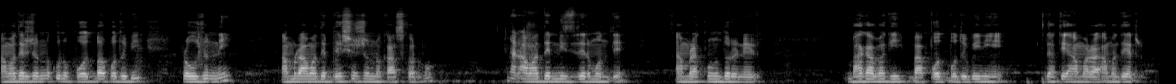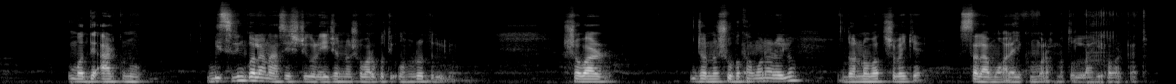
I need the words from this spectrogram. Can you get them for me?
আমাদের জন্য কোনো পদ বা পদবি প্রয়োজন নেই। আমরা আমাদের দেশের জন্য কাজ করব। আর আমাদের নিজেদের মধ্যে আমরা কোনো ধরনের ভাগাভাগি বা পদ পদবি নিয়ে যাতে আমরা আমাদের মধ্যে আর কোনো বিশৃঙ্খলা না সৃষ্টি করে, এই জন্য সবার প্রতি অনুরোধ রইল। সবার জন্য শুভকামনা রইল। ধন্যবাদ সবাইকে। আসসালামু আলাইকুম রহমতুল্লাহি ওবরকাতুহ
